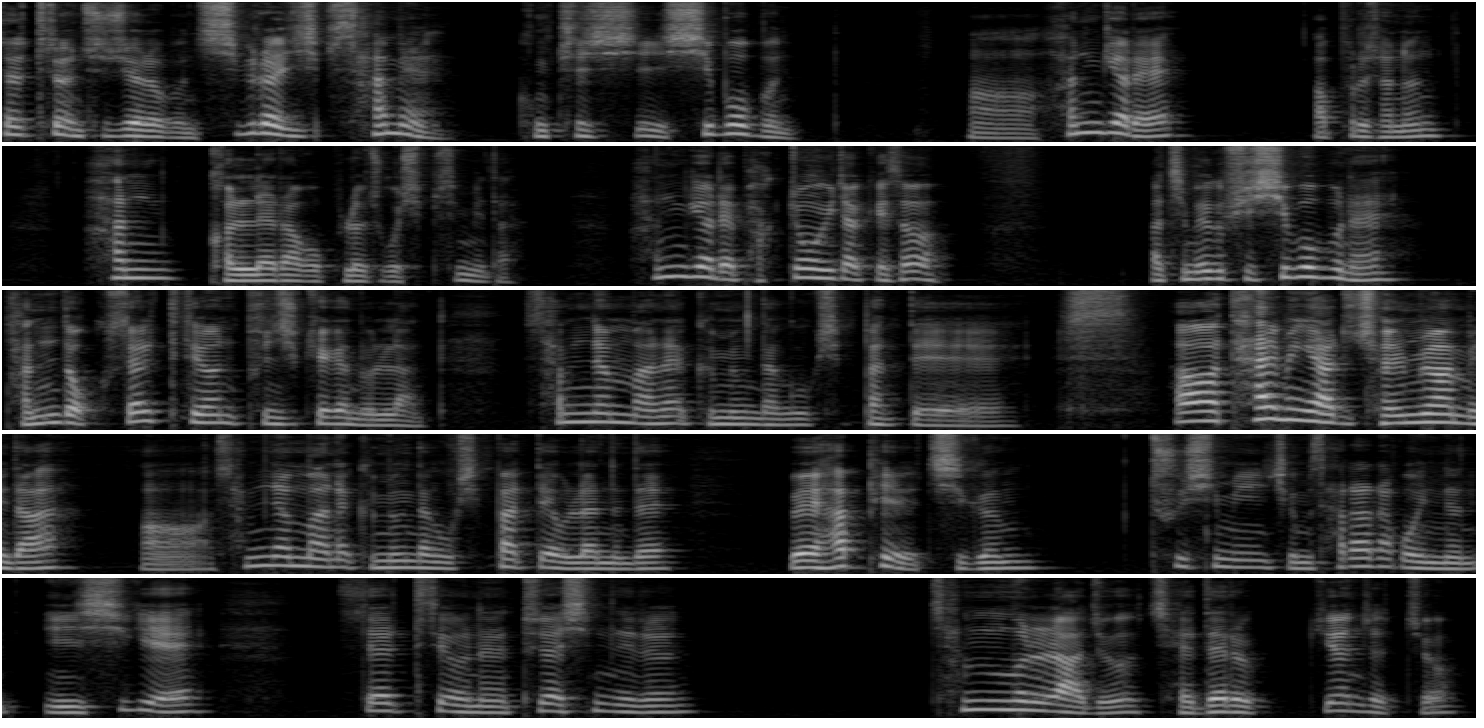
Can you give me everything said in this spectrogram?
셀트리온 주주 여러분, 11월 23일 07시 15분 어, 한결에 앞으로 저는 한걸레라고 불러주고 싶습니다. 한결에 박종호 기자께서 아침 7시 15분에 단독 셀트리온 분식회계 논란 3년 만에 금융당국 심판대 아 타이밍이 아주 절묘합니다. 어, 3년 만에 금융당국 심판대에 올랐는데 왜 하필 지금 투심이 지금 살아나고 있는 이 시기에 셀트리온의 투자 심리를 찬물을 아주 제대로 끼얹었죠.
